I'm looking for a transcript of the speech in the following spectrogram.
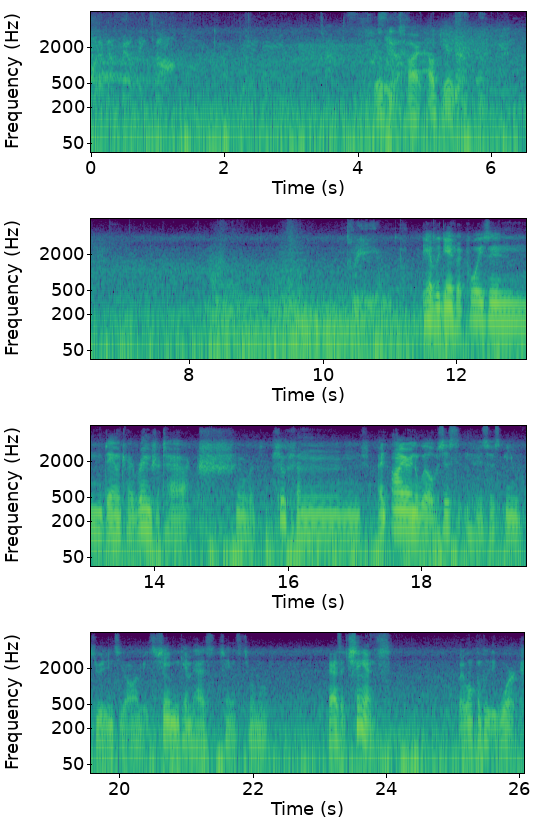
One of the filthy tark. Filthy heart, how dare you? Dream. Heavily damaged by poison, damaged by ranged attacks, executions, an iron will resist just being recruited into your armies. Shaming him has a chance to remove it has a chance, but it won't completely work.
